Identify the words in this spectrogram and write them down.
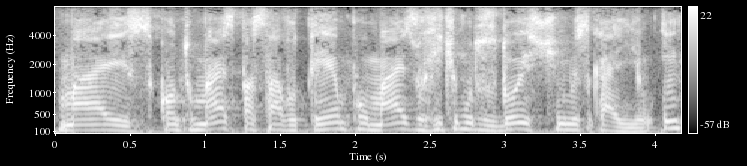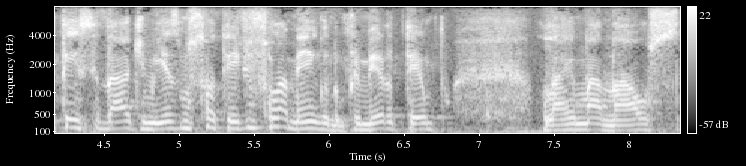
mas quanto mais passava o tempo, mais o ritmo dos dois times caíam. Intensidade mesmo só teve o Flamengo no primeiro tempo, lá em Manaus,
